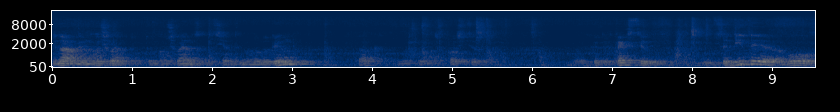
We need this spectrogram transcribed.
бінарний многочлен. Тобто многочлен з коефіцієнтами 0,1. Так, тому що у нас простір відкритих текстів. Це біти або,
